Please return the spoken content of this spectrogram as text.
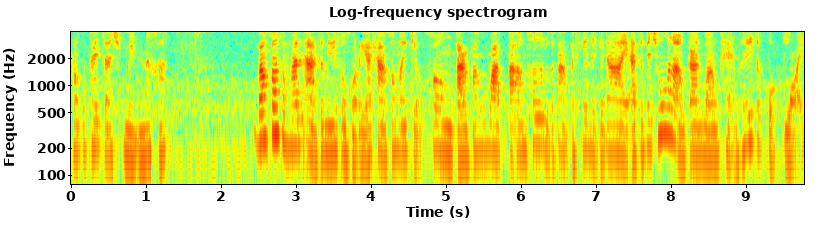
พร้อมกับไพ่ judgment นะคะบางความสัมพันธ์อาจจะมีในส่วนของระยะทางเข้ามาเกี่ยวข้องต่างจังหวัดต่างอำเภอหรือว่าต่างประเทศอะไรก็ได้ อาจจะเป็นช่วงเวลาของการวางแผนเพื่อที่จะปลดปล่อย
